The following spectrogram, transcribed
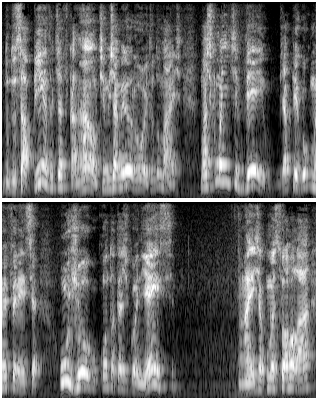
do, do Sapinto, a gente ia ficar, não, o time já melhorou e tudo mais. Mas como a gente veio, já pegou como referência o jogo contra o Atlético Goianiense, Aí já começou a rolar,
